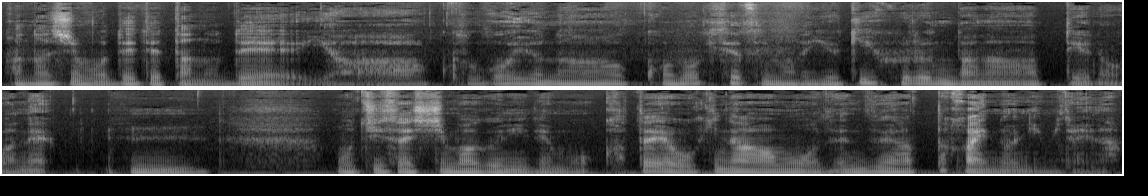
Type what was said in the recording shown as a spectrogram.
話も出てたのでいやーすごいよなこの季節にまだ雪降るんだなっていうのがねうんもう小さい島国でも片や沖縄はもう全然あったかいのにみたいな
